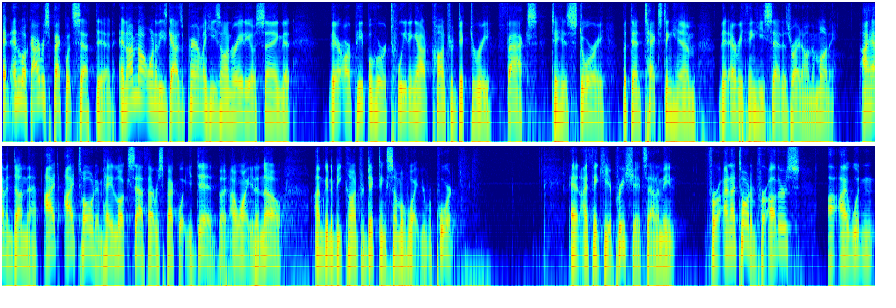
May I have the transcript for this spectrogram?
and, and look, I respect what Seth did. And I'm not one of these guys. Apparently, he's on radio saying that there are people who are tweeting out contradictory facts to his story, but then texting him that everything he said is right on the money. I haven't done that. I, I told him, hey, look, Seth, I respect what you did, but I want you to know I'm going to be contradicting some of what you reported. And I think he appreciates that. I mean, for and I told him for others, I, I wouldn't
